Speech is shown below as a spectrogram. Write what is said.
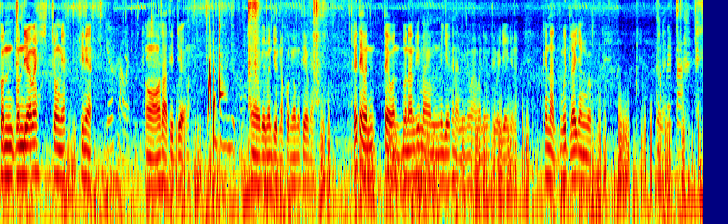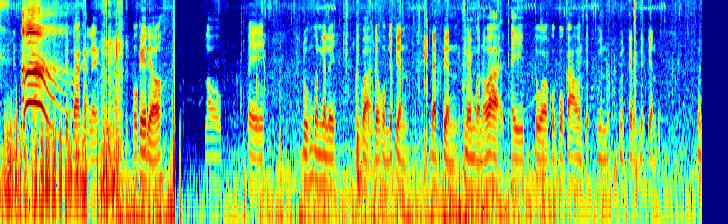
คนคนเยอะไหมช่วงเนี้ยที่เนี้ยเยอะเสาร์อาทิตย์อ๋อเสาร์อาทิตย์เยอะเนอะมันหยุดเขาไงเออเป็นวันหยุดนะคนก็มาเที่ยวกันเฮ้ยแต่วันแต่วันวันนั้นที่มามันไม่เยอะขนาดนี้นี่หว่าวันนี้มันถือว่าเยอะอยู่นะขนาดมืดแล้วยังแบบนี่แหละ เป็นปลาเป็นปลาขาแรง โอเคเดี๋ยว เราไปดูข้างบนกันเลย ดีกว่า เดี๋ยวผมจะเปลี่ยน แบตเปลี่ยนเมมก่อนนะว่าไอตัวโกโปรเก้ามันเต็มมันมันเต็มเดี๋ยวเปลี่ยนมัน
